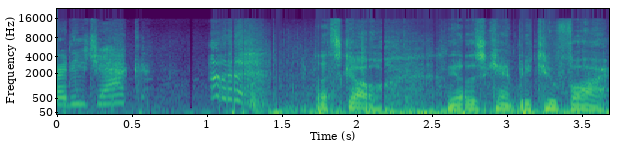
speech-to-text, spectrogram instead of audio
Ready, Jack? Let's go. The others can't be too far.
